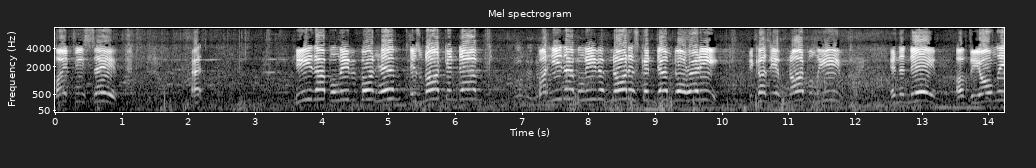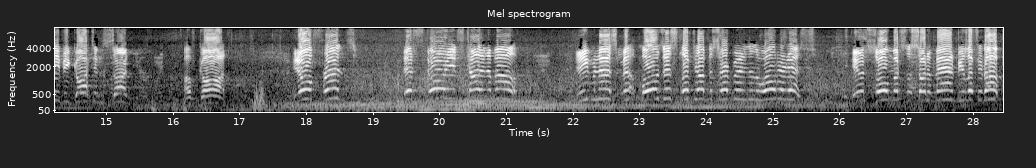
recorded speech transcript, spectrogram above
might be saved. And he that believeth on him is not condemned, but he that believeth not is condemned already, because he hath not believed in the name of the only begotten Son of God. You know, friends, this story it's telling about, even as Moses lifted up the serpent in the wilderness, even so much the Son of Man be lifted up.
